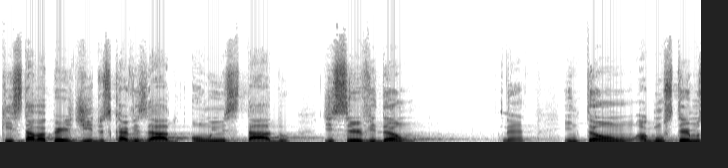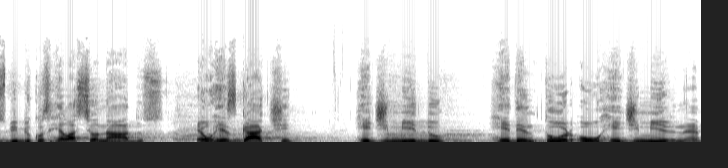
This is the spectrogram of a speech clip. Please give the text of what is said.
que estava perdido, escravizado ou em um estado de servidão. Né? Então, alguns termos bíblicos relacionados é o resgate, redimido, redentor ou redimir. Né?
